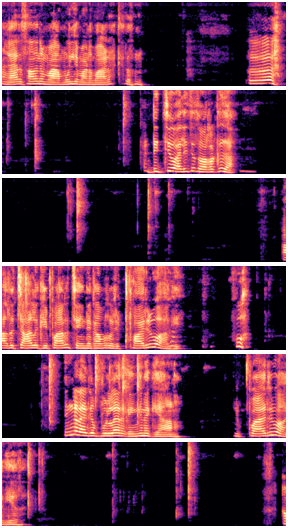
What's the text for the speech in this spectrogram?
ആഹാര സാധനം മൂല്യമാണ് പാഴാക്കരുതെന്ന് കടിച്ചു വലിച്ചു തുറക്കുക. അത് ചാളുക്കി പറിച്ചതിന്റെ കവർ ഒരു പരുവാകി ഹോ നിങ്ങളുടെയൊക്കെ പിള്ളേരൊക്കെ ഇങ്ങനെയൊക്കെയാണ്? ഒരു പരുവാക്കിയത് ആ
